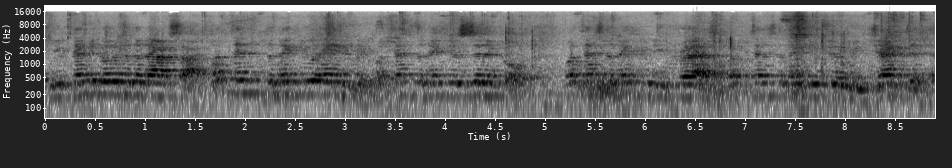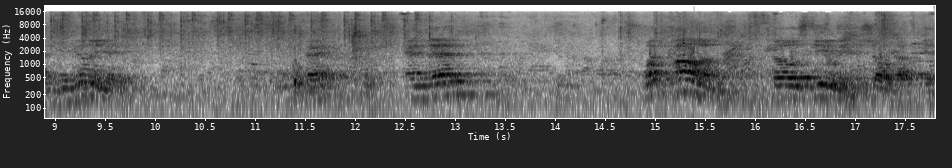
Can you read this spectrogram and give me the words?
And you tend to go to the dark side. What tends to make you angry? What tends to make you cynical? What tends to make you depressed? What tends to make you feel rejected and humiliated? Okay? And then, what column those feelings showed up in?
